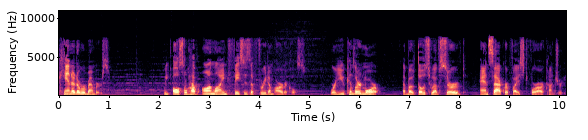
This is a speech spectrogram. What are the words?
Canada Remembers. We also have online Faces of Freedom articles where you can learn more about those who have served and sacrificed for our country.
